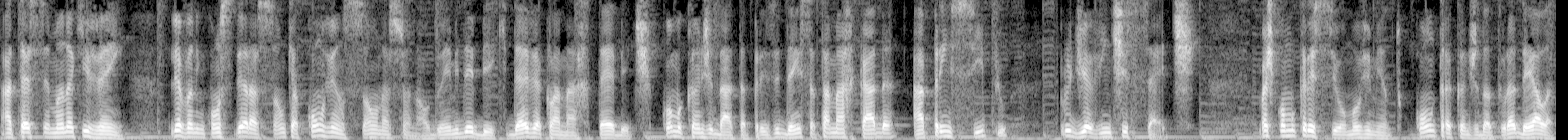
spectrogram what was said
até semana que vem, levando em consideração que a Convenção Nacional do MDB, que deve aclamar Tebet como candidata à presidência, está marcada, a princípio, para o dia 27. Mas como cresceu o movimento contra a candidatura dela,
